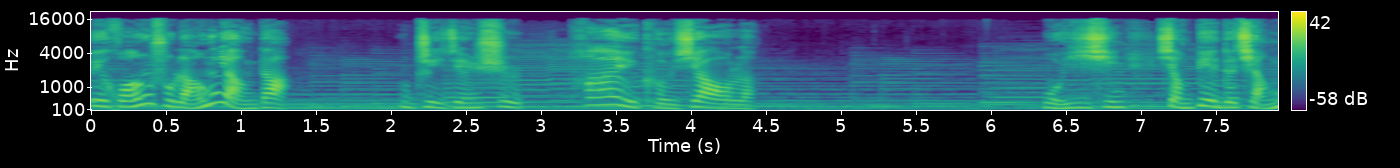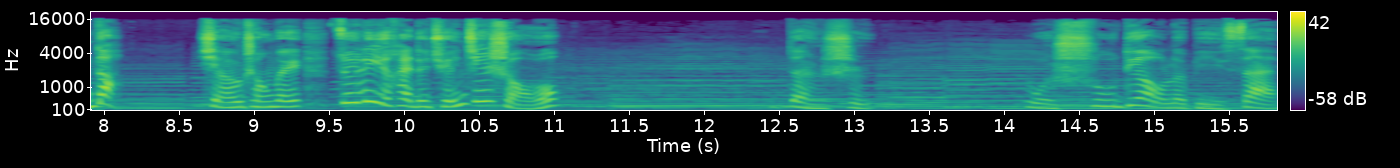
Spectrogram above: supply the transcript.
被黄鼠狼养大，这件事太可笑了。我一心想变得强大，想要成为最厉害的拳击手，但是。我输掉了比赛，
